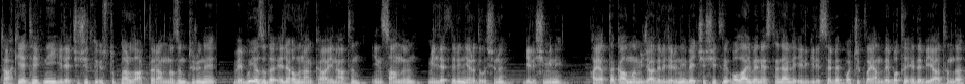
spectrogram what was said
tahkiye tekniği ile çeşitli üsluplarla aktaran nazım türüne ve bu yazıda ele alınan kainatın, insanlığın, milletlerin yaratılışını, gelişimini, hayatta kalma mücadelelerini ve çeşitli olay ve nesnelerle ilgili sebep açıklayan ve Batı edebiyatında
